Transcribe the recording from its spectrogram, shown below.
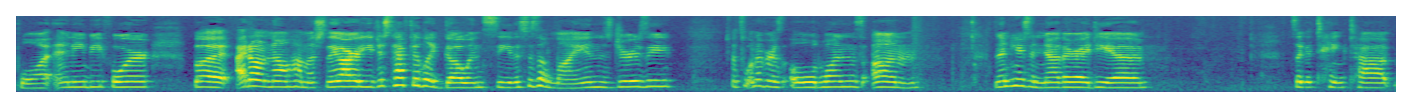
bought any before, but I don't know how much they are. You just have to like go and see. This is a Lions jersey. It's one of his old ones. Um, then here's another idea. It's like a tank top.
